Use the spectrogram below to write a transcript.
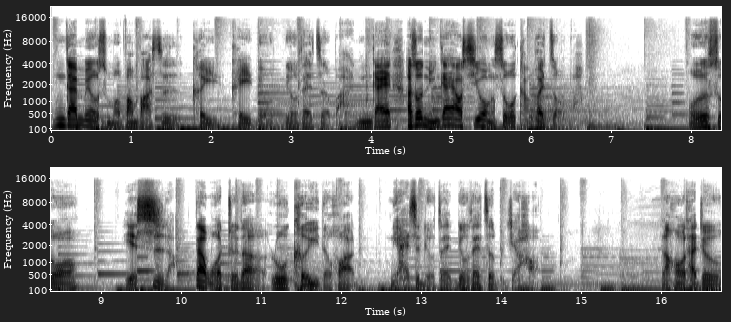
应该没有什么方法是可以可以留留在这吧？应该，他说你应该要希望是我赶快走吧。我就说也是啦，但我觉得如果可以的话，你还是留在留在这比较好。然后他就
